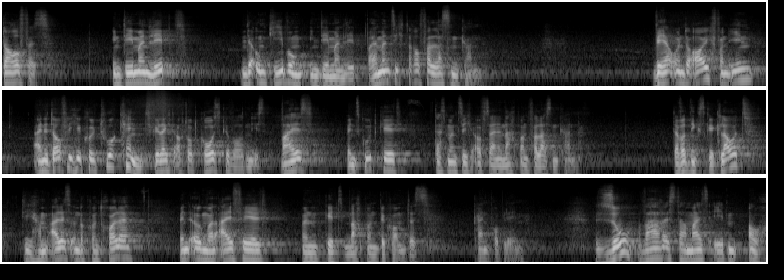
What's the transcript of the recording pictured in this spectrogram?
Dorfes, in dem man lebt, in der Umgebung, in der man lebt, weil man sich darauf verlassen kann. Wer unter euch von Ihnen eine dorfliche Kultur kennt, vielleicht auch dort groß geworden ist, weiß, wenn es gut geht, dass man sich auf seine Nachbarn verlassen kann. Da wird nichts geklaut, die haben alles unter Kontrolle. Wenn irgendwann Ei fehlt, man geht zum Nachbarn und bekommt es. Kein Problem. So war es damals eben auch.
